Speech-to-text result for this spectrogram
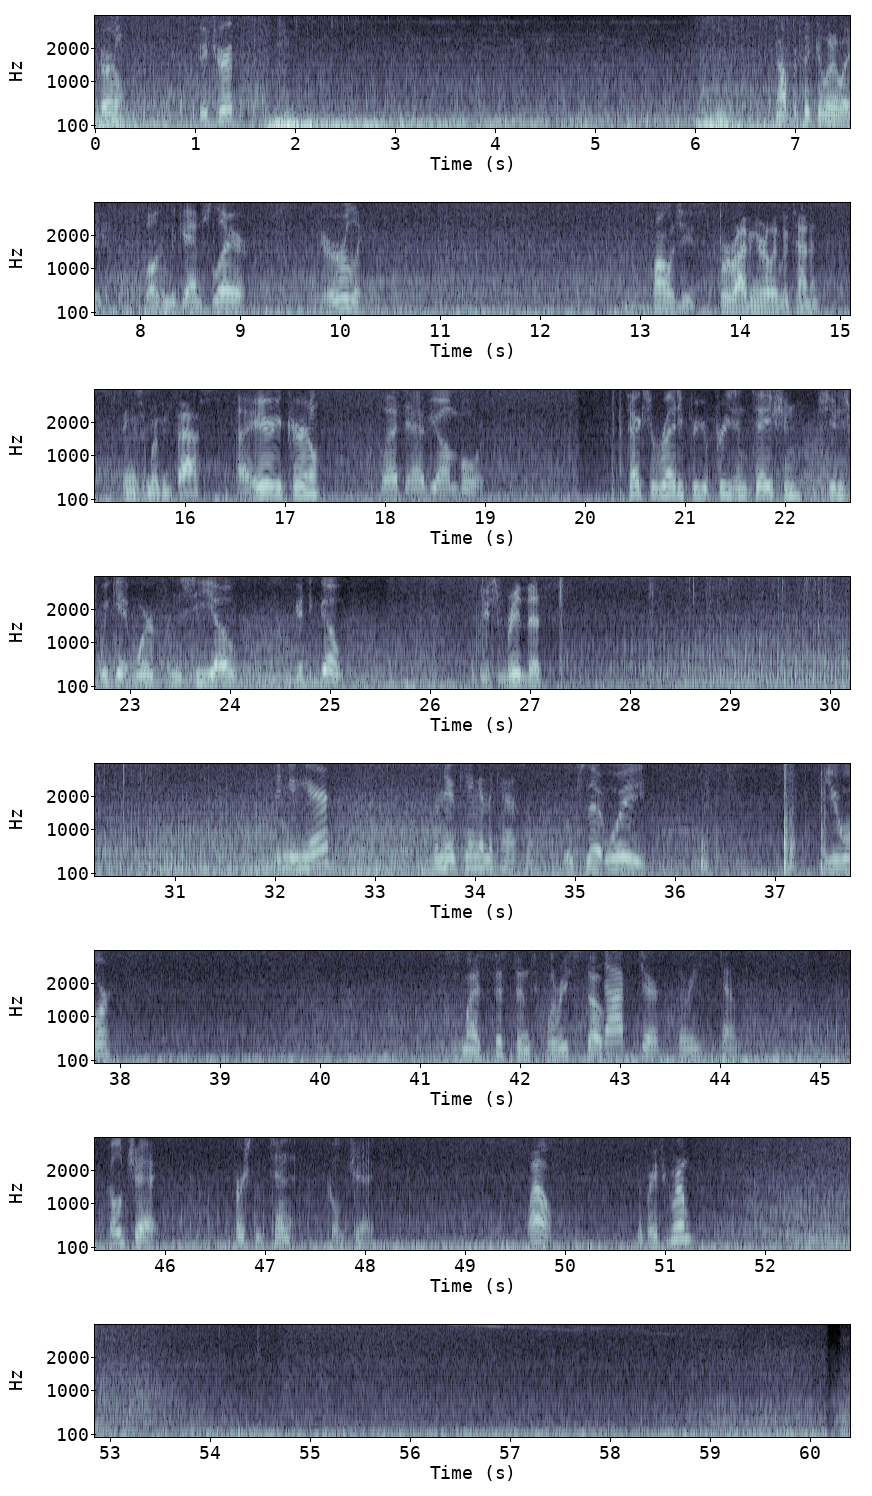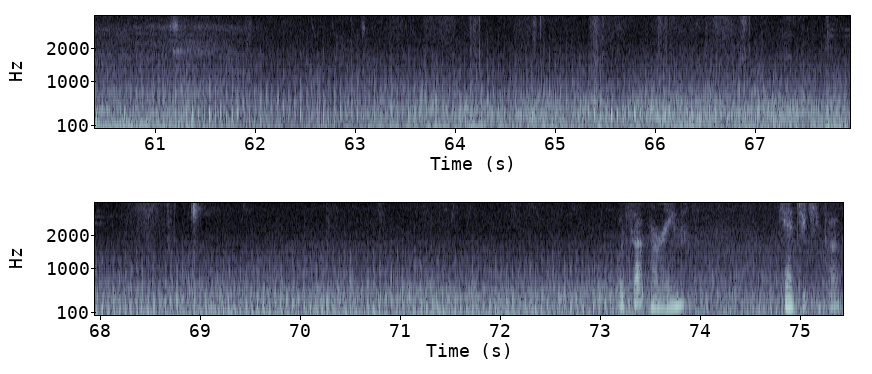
Colonel, good trip? Not particularly. Welcome to Camp Slayer. You're early. Apologies for arriving early, Lieutenant. Things are moving fast. I hear you, Colonel. We're glad to have you on board. Techs are ready for your presentation. As soon as we get word from the CEO, we're good to go. You should read this. Didn't you hear? There's a new king in the castle. Looks that way. You are? This is my assistant, Clarice Stokes. Dr. Clarice Stokes. Kolchek. First Lieutenant Kolchek. Well, the briefing room? What's up, Maureen? Can't you keep up?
